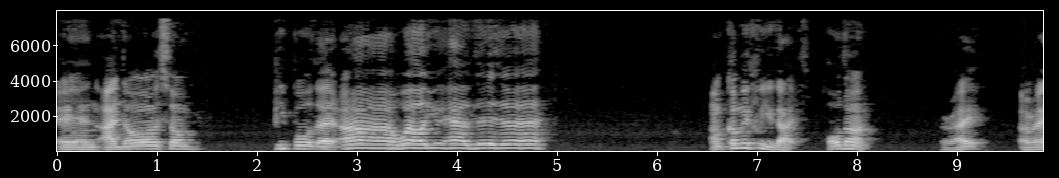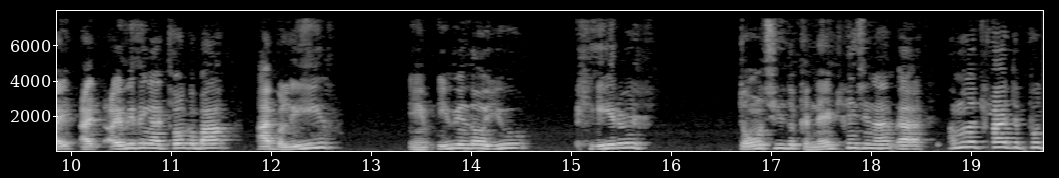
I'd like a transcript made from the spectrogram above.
And I know some people that, ah, well, you have this. Uh, I'm coming for you guys. Hold on. All right? All right? I, everything I talk about, I believe. And even though you haters don't see the connections, and I, uh, I'm gonna try to put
